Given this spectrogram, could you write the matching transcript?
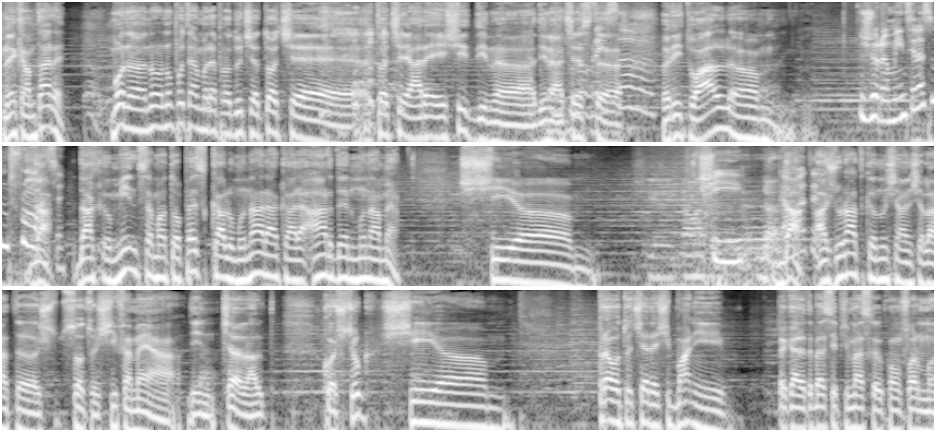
nu e cam tare? Bun, uh, nu, nu putem reproduce tot ce, tot ce a reieșit din, uh, din acest vrei uh, să- ritual. Um, Jurămințile sunt da, frumoase. dacă mint să mă topesc ca lumânarea care arde în mâna mea. Și... Uh, Și cam da, atât. a jurat că nu și-a înșelat uh, ș- soțul și femeia din celălalt coșciuc și uh, preotul cere și banii pe care trebuia să-i primească conform uh,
